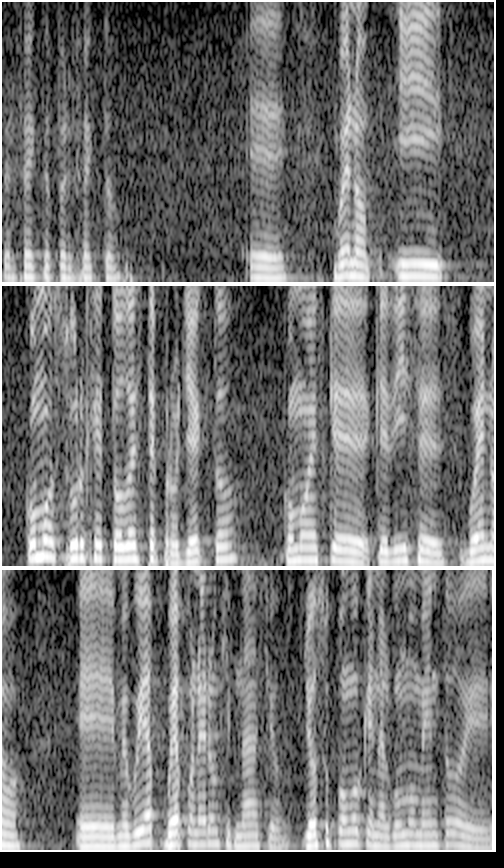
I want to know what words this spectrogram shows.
Perfecto, perfecto. Eh, bueno, ¿y cómo surge todo este proyecto? ¿Cómo es que, dices, bueno, eh, me voy a, voy a poner un gimnasio? Yo supongo que en algún momento eh,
